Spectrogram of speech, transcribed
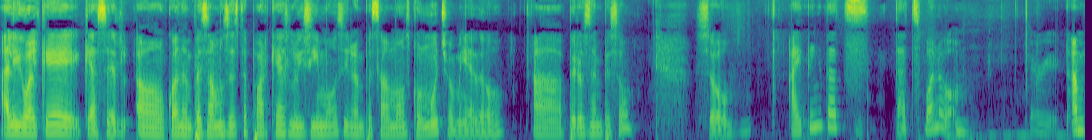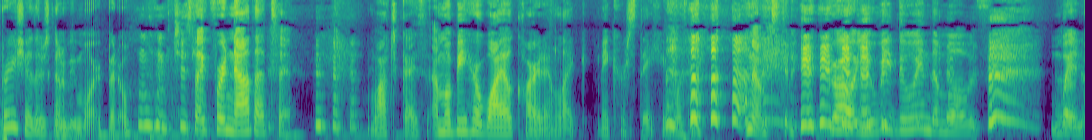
al igual que, que hacer ah, cuando empezamos este podcast lo hicimos y lo empezamos con mucho miedo ah, pero se empezó so I think that's that's one of them I'm pretty sure there's gonna be more pero She's like, for now, that's it. Watch, guys. I'm gonna be her wild card and like make her stay here with me. no, I'm just kidding. Girl, you be doing the most. Bueno.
